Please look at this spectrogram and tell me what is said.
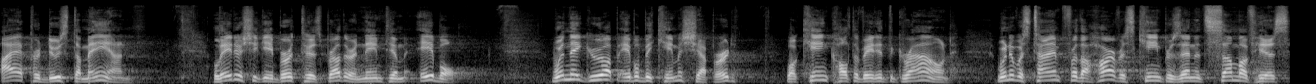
I have produced a man. Later, she gave birth to his brother and named him Abel. When they grew up, Abel became a shepherd, while Cain cultivated the ground. When it was time for the harvest, Cain presented some of his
